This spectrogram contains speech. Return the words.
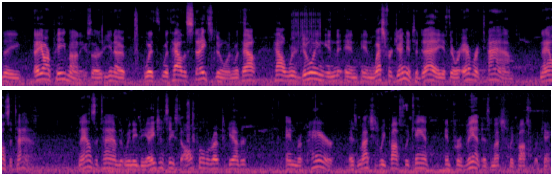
the ARP monies, or you know, with with how the state's doing, with how how we're doing in in in West Virginia today, if there were ever a time, now's the time. Now's the time that we need the agencies to all pull the rope together and repair as much as we possibly can and prevent as much as we possibly can.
